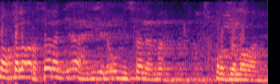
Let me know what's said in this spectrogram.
وقال أرسلني أهلي إلى أم سلمة رضي الله عنه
